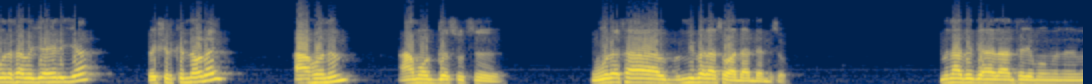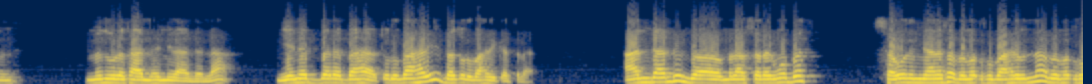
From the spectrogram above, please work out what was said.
ወለታ በጃሂልያ በሽርክናው ላይ አሁንም አሞገሱት ውለታ የሚበላ ሰው አለ አንዳንድ ሰው። ምን አድርገሃል አንተ ደግሞ? ምን ምን ውለታ አለህ የሚላልና የነበረ ጥሩ ባህሪ በጥሩ ባህሪ ይቀጥላል። አንዳንዱ ምላስ ተረግሞበት ሰውን የሚያነሳው በመጥፎ ባህሪውና በመጥፎ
